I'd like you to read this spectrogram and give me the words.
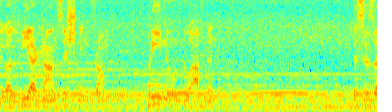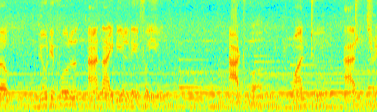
because we are transitioning from pre noon to afternoon this is a beautiful and ideal day for you at work. 1 2 and 3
